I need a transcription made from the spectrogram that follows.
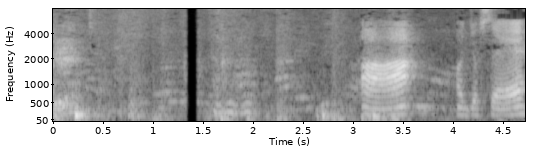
¿Qué? Ah, ojo seh.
